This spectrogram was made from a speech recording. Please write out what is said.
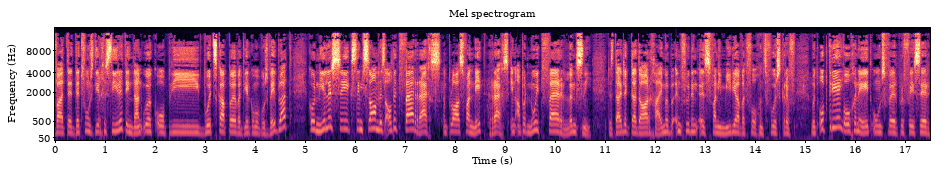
wat uh, dit vir ons deurgestuur het en dan ook op die boodskappe wat deurkom op ons webblad. Cornelis sê ek stem saam, dis altyd ver regs in plaas van net regs en amper nooit ver links nie. Dis duidelik dat daar geheime beïnvloeding is van die media wat volgens voorskrif moet optree. Volgende het ons vir professor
